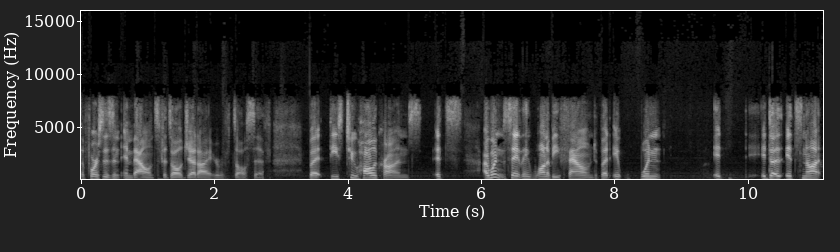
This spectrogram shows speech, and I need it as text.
the Force isn't in balance if it's all Jedi or if it's all Sith. But these two holocrons, it's I wouldn't say they want to be found, but it wouldn't it it does it's not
